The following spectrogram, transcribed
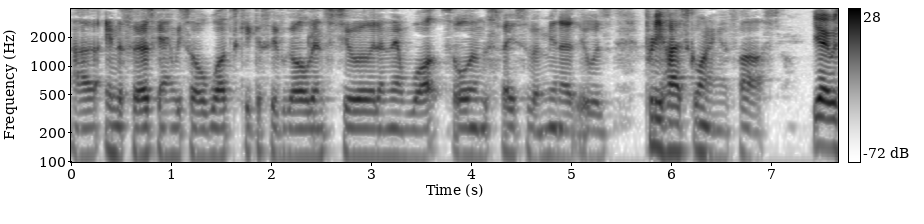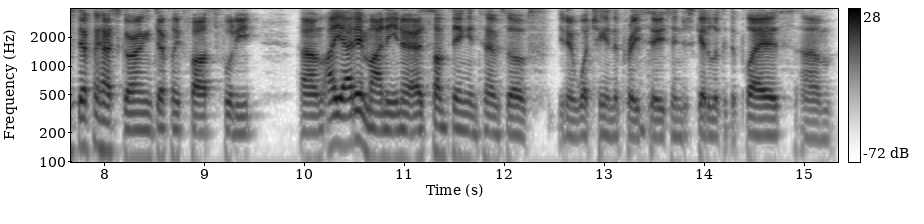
uh, in the first game we saw Watts kick a super goal, then Stewart, and then Watts all in the space of a minute. It was pretty high scoring and fast. Yeah, it was definitely high scoring, definitely fast footy. Um, I, I didn't mind it, you know, as something in terms of, you know, watching in the preseason, just get a look at the players. Um,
